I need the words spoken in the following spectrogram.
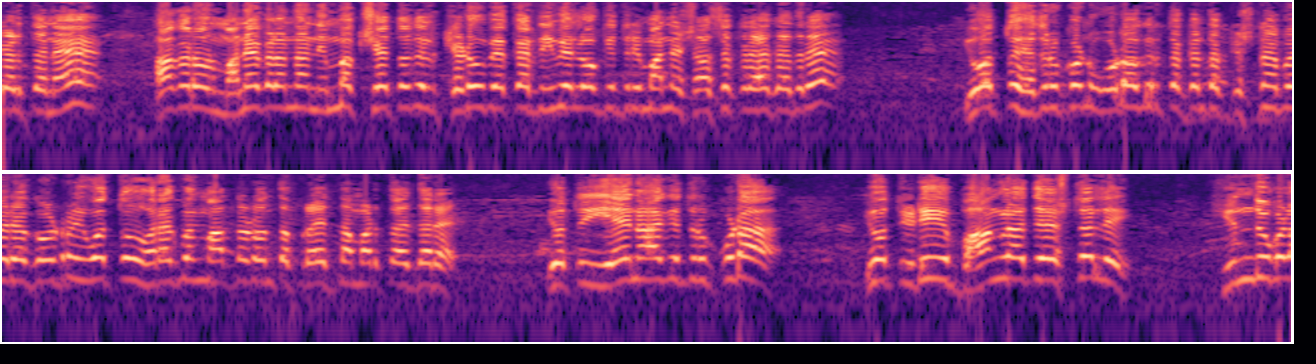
ಕೇಳ್ತಾನೆ. ಹಾಗಾದ್ರೆ ಅವ್ರ ಮನೆಗಳನ್ನ ನಿಮ್ಮ ಕ್ಷೇತ್ರದಲ್ಲಿ ಕೆಡವಬೇಕಾದ್ರೆ ನೀವೇ ಹೋಗಿದ್ರಿ ಮಾನ್ಯ ಶಾಸಕರೇ? ಹಾಗಾದ್ರೆ ಇವತ್ತು ಹೆದರ್ಕೊಂಡು ಓಡೋಗಿರ್ತಕ್ಕಂಥ ಕೃಷ್ಣ ಬೈರೇಗೌಡರು ಇವತ್ತು ಹೊರಗೆ ಬಂದು ಮಾತನಾಡುವಂತ ಪ್ರಯತ್ನ ಮಾಡ್ತಾ ಇದ್ದಾರೆ. ಇವತ್ತು ಏನಾಗಿದ್ರು ಕೂಡ ಇವತ್ತು ಇಡೀ ಬಾಂಗ್ಲಾದೇಶದಲ್ಲಿ ಹಿಂದೂಗಳ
